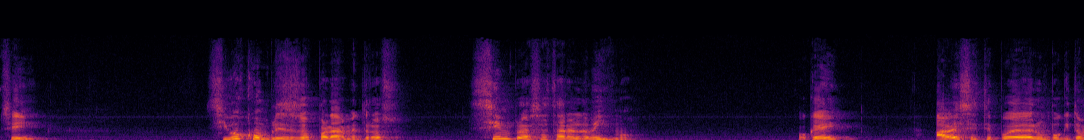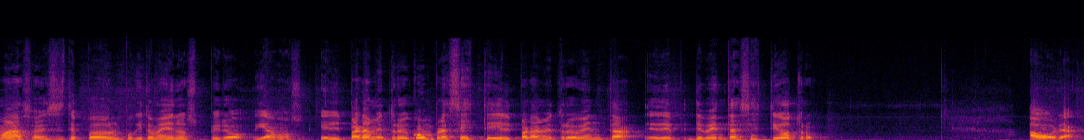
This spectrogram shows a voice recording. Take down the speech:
¿sí? Si vos cumplís esos parámetros, siempre vas a estar en lo mismo. ¿Ok? A veces te puede dar un poquito más, a veces te puede dar un poquito menos, pero digamos, el parámetro de compra es este y el parámetro de venta, de, de venta es este otro. Ahora,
